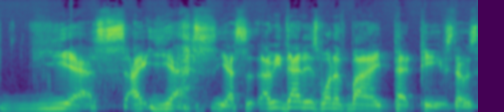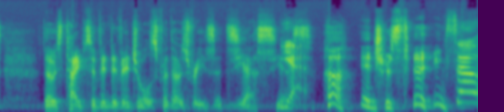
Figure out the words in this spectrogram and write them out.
yes, I yes, yes. I mean, that is one of my pet peeves. Those those types of individuals for those reasons. Yes, yes. Yeah. Huh. Interesting. so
